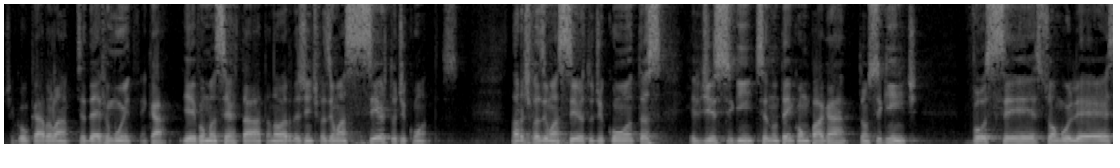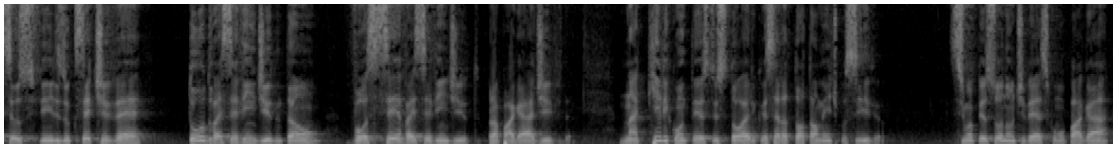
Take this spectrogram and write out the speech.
Chegou o cara lá, você deve muito, vem cá. E aí, vamos acertar, está na hora da gente fazer um acerto de contas. Na hora de fazer um acerto de contas, ele disse o seguinte: você não tem como pagar? Então é o seguinte: você, sua mulher, seus filhos, o que você tiver, tudo vai ser vendido. Então, você vai ser vendido para pagar a dívida. Naquele contexto histórico, isso era totalmente possível. Se uma pessoa não tivesse como pagar,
